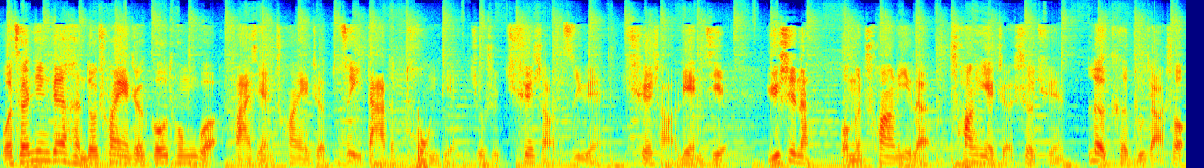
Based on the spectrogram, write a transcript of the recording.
我曾经跟很多创业者沟通过，发现创业者最大的痛点就是缺少资源、缺少链接。于是呢，我们创立了创业者社群乐客独角兽，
